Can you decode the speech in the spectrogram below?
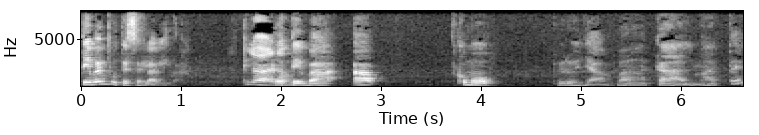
te va a emputecer la vida. Claro. O te va a como, pero ya va, cálmate,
